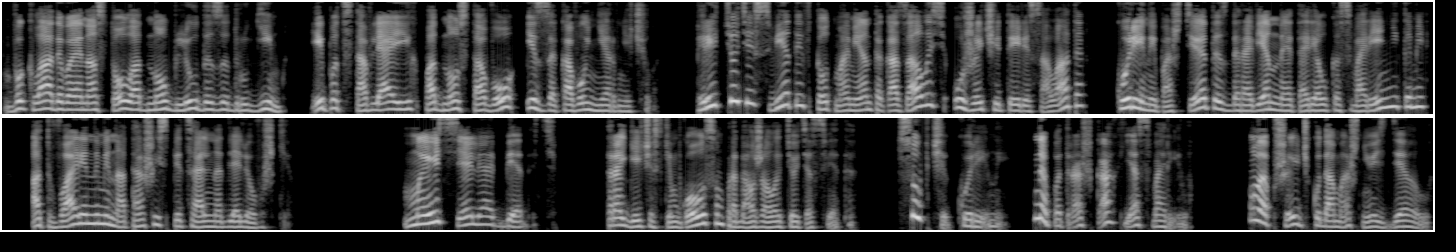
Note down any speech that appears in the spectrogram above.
выкладывая на стол одно блюдо за другим и подставляя их под нос того, из-за кого нервничала. Перед тетей Светой в тот момент оказалось уже четыре салата, куриный паштет и здоровенная тарелка с варениками, отваренными Наташей специально для Левушки. «Мы сели обедать», — трагическим голосом продолжала тетя Света. «Супчик куриный, на потрошках я сварила. Лапшичку домашнюю сделала.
